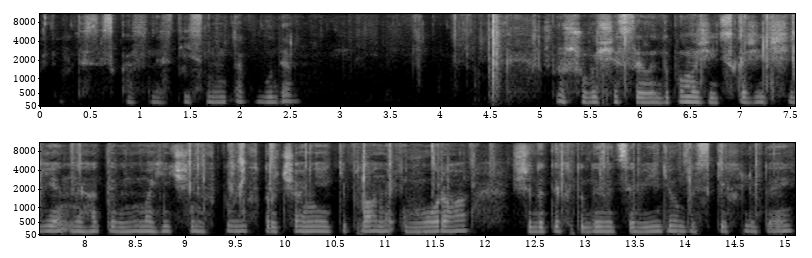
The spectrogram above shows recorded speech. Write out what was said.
Це буде все сказане, здійснено, так буде. Прошу вищі сили, допоможіть, скажіть, чи є негативний магічний вплив, втручання, які плани у ворога щодо тих, хто дивиться відео, близьких людей.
